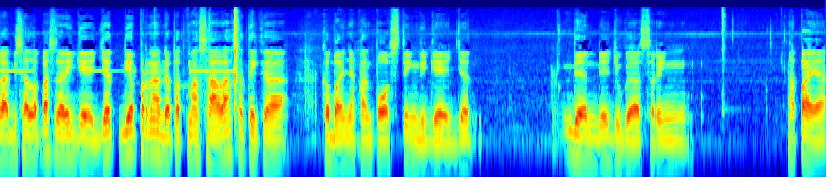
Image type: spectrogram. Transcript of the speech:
nggak bisa lepas dari gadget. Dia pernah dapat masalah ketika kebanyakan posting di gadget. Dan dia juga sering apa ya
